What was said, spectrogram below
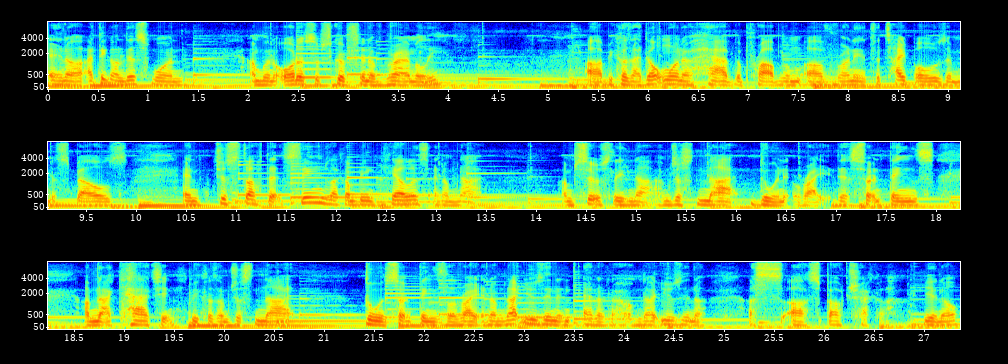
And uh, I think on this one, I'm going to order a subscription of Grammarly. Uh, because I don't want to have the problem of running into typos and misspells and just stuff that seems like I'm being careless and I'm not. I'm seriously not. I'm just not doing it right. There's certain things I'm not catching because I'm just not doing certain things right, and I'm not using an editor. I'm not using a, a, a spell checker. You know,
